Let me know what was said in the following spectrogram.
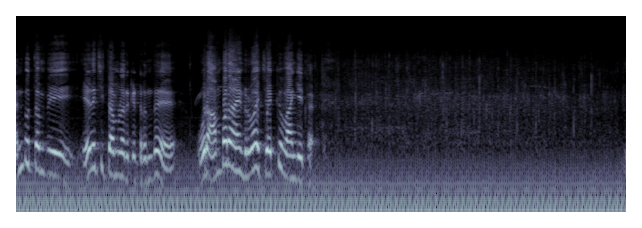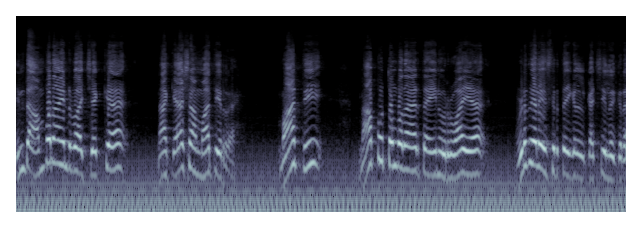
அன்பு தம்பி எழுச்சி தமிழர்கிட்ட இருந்து ஒரு ஐம்பதாயிரம் ரூபாய் செக்கு வாங்கிட்டேன் இந்த ஐம்பதாயிரம் ரூபாய் செக்கை நான் கேஷா மாத்திடுறேன். மாத்தி நாற்பத்தொன்பதாயிரத்தி ஐநூறு ரூபாய விடுதலை சிறுத்தைகள் கட்சியில் இருக்கிற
